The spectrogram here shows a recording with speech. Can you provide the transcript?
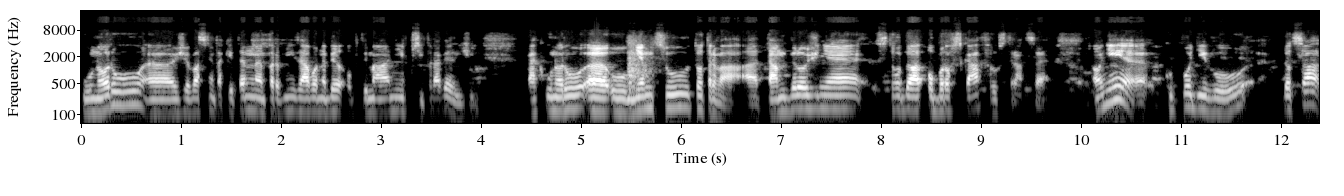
únoru, eh, že vlastně taky ten první závod nebyl optimální v přípravě lyží, tak únoru eh, u Němců to trvá. A tam vyloženě z toho byla obrovská frustrace. Oni ku podivu docela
